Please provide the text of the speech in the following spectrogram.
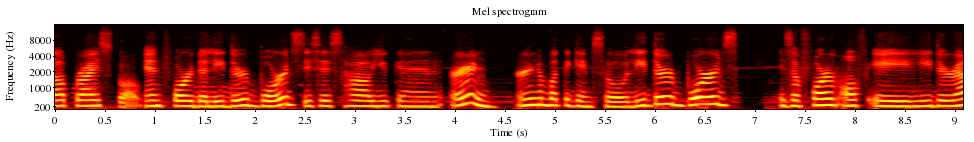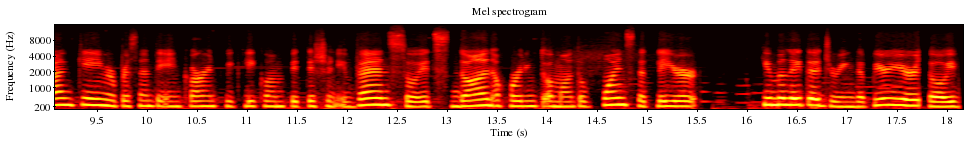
Top price 12 and for the leaderboards this is how you can earn earn about the game. So leaderboards is a form of a leader ranking representing in current weekly competition events so it's done according to amount of points that player accumulated during the period so if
